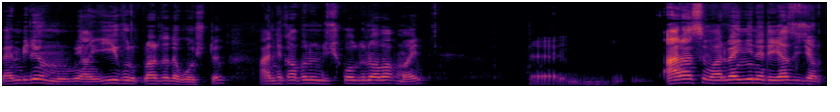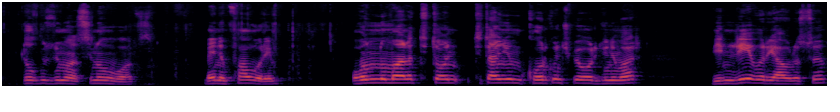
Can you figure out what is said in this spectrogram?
Ben biliyorum bunu. Yani iyi gruplarda da koştu. Handikapının düşük olduğuna bakmayın. Ee, arası var. Ben yine de yazacağım. 9 numaralı Snow Waltz. Benim favorim. 10 numaralı Titan, Titanium korkunç bir orijini var. Bin River yavrusu.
